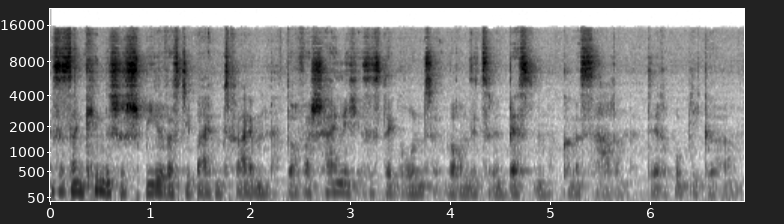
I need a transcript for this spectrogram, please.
Es ist ein kindisches Spiel, was die beiden treiben, doch wahrscheinlich ist es der Grund, warum sie zu den besten Kommissaren der Republik gehören.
